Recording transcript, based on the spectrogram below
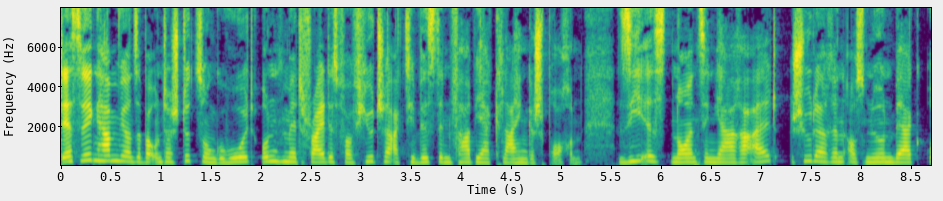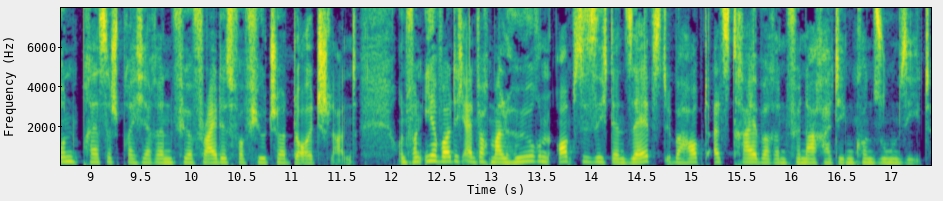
Deswegen haben wir uns aber Unterstützung geholt und mit Fridays for Future Aktivistin Fabia Klein gesprochen. Sie ist 19 Jahre alt, Schülerin aus Nürnberg und Pressesprecherin für Fridays for Future Deutschland. Und von ihr wollte ich einfach mal hören, ob sie sich denn selbst überhaupt als Treiberin für nachhaltigen Konsum sieht.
